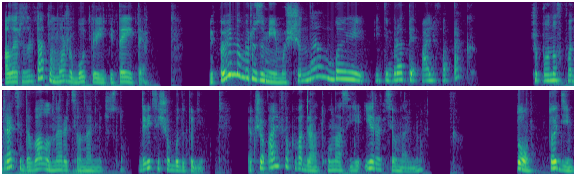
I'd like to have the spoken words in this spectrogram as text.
Але результатом може бути і те, і те. Відповідно, ми розуміємо, що нам би підібрати альфа так, щоб воно в квадраті давало нераціональне число. Дивіться, що буде тоді. Якщо альфа квадрат у нас є ірраціональним, то тоді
